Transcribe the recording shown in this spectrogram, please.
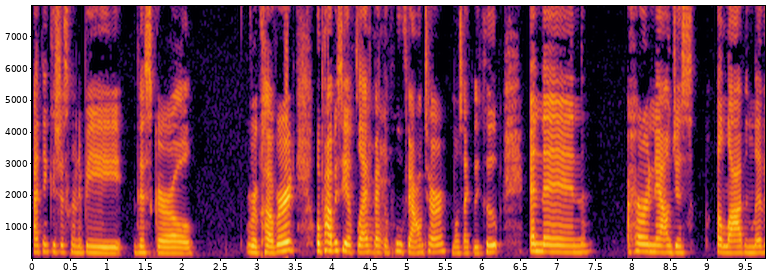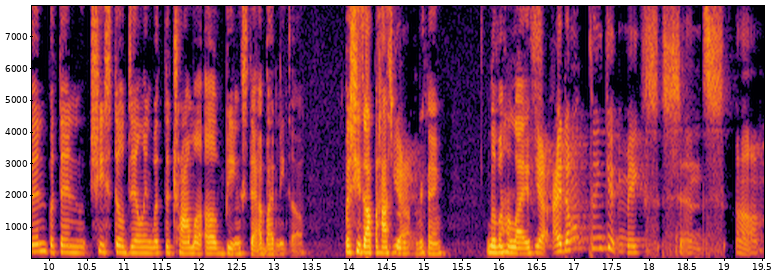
I think it's just going to be this girl recovered. We'll probably see a flashback mm-hmm. of who found her, most likely Coop, and then her now just alive and living, but then she's still dealing with the trauma of being stabbed by Miko. But she's out the hospital yeah. and everything, living her life. Yeah, I don't think it makes sense um,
